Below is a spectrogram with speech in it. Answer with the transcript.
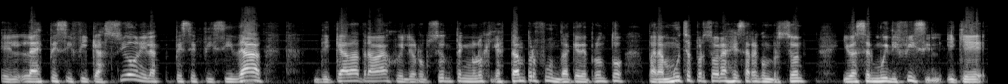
la especificación y la especificidad de cada trabajo y la erupción tecnológica es tan profunda que de pronto para muchas personas esa reconversión iba a ser muy difícil y que,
